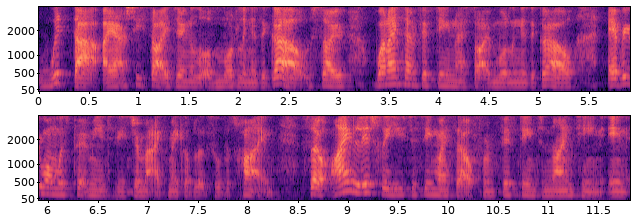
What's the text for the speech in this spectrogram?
with that, I actually started doing a lot of modelling as a girl. So when I turned 15 I started modelling as a girl, everyone was putting me into these dramatic makeup looks all the time. So I literally used to see myself from 15 to 19 in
